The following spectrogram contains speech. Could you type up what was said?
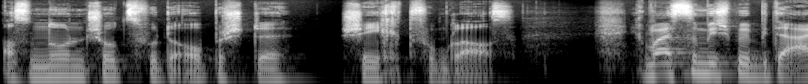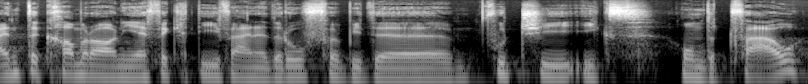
Also nur ein Schutz vor der obersten Schicht vom Glas. Ich weiß zum Beispiel bei der einen Kamera habe ich effektiv einen drauf, bei der Fuji X100V,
